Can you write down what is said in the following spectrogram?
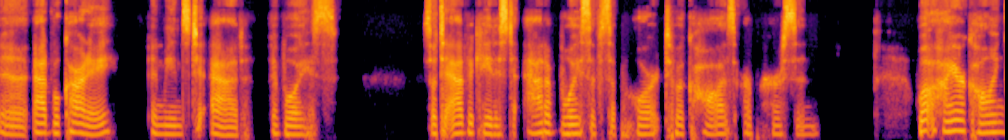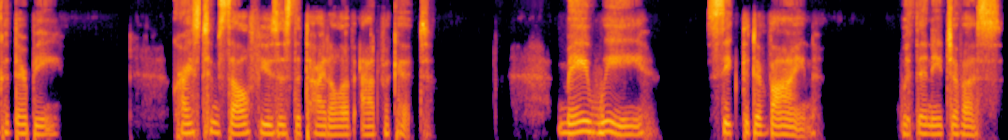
uh, advocare and means to add a voice. So to advocate is to add a voice of support to a cause or person. What higher calling could there be? Christ himself uses the title of advocate. May we seek the divine within each of us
